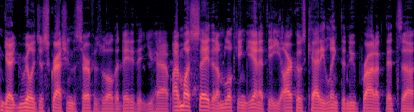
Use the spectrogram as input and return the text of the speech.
Yeah, you're really just scratching the surface with all the data that you have. I must say that I'm looking again at the Arccos Caddy Link, the new product that's uh,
